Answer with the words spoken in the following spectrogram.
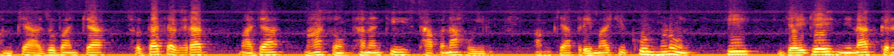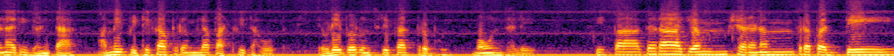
आमच्या आजोबांच्या स्वतःच्या घरात माझ्या महासंस्थानांची स्थापना होईल. आमच्या प्रेमाची खूण म्हणून ही जय जय निनाद करणारी घंटा आम्ही पिठिकापुरमला पाठवित आहोत. एवढे बोलून श्रीपाद प्रभू मौन झाले. श्रीपादराजम शरणम प्रपद्ये.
